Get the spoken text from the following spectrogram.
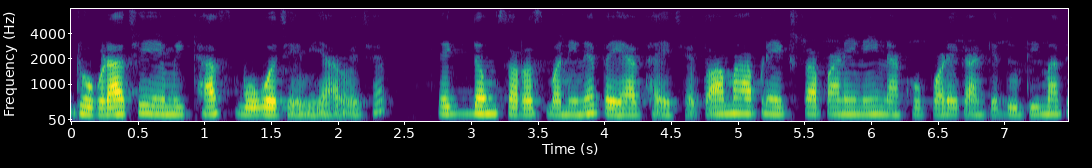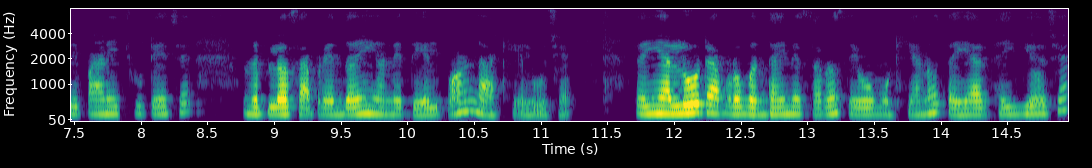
ઢોકળા છે એ મીઠાશ બહુ જ એવી આવે છે. એકદમ સરસ બનીને તૈયાર થાય છે. તો આમાં આપણે એક્સ્ટ્રા પાણી નહીં નાખવું પડે કારણ કે દૂધીમાંથી પાણી છૂટે છે અને પ્લસ આપણે દહીં અને તેલ પણ નાખેલું છે. તો અહીંયા લોટ આપણો બંધાઈને સરસ એવો મુઠિયાનો તૈયાર થઈ ગયો છે.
